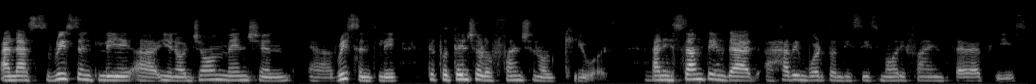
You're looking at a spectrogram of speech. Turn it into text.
And as recently, uh, you know, John mentioned uh, recently, the potential of functional cures. Mm-hmm. And it's something that, uh, having worked on disease modifying therapies,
